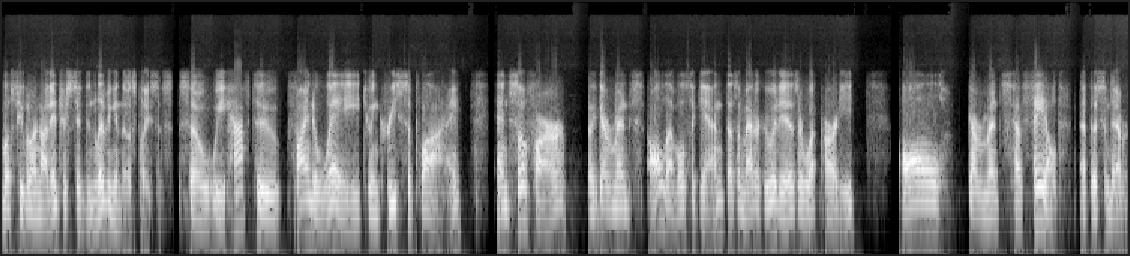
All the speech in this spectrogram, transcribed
most people are not interested in living in those places. So we have to find a way to increase supply. And so far, the governments, all levels, again, doesn't matter who it is or what party, all governments have failed at this endeavor.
